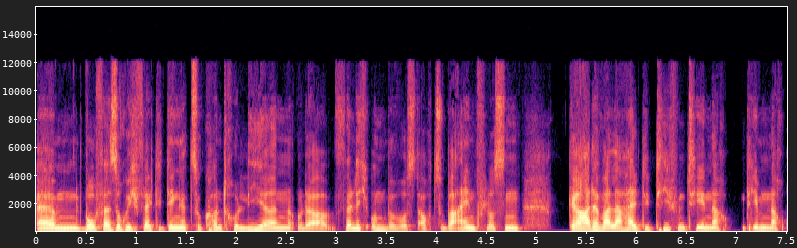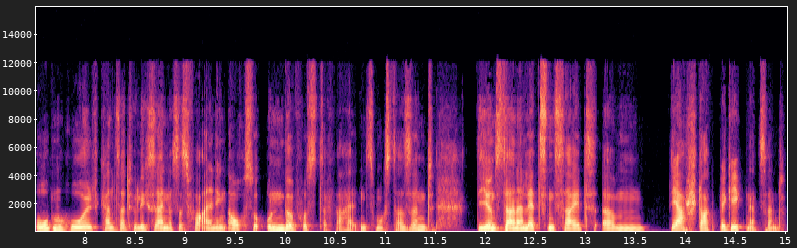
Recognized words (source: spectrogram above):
Ähm, wo versuche ich vielleicht die Dinge zu kontrollieren oder völlig unbewusst auch zu beeinflussen? Gerade weil er halt die tiefen Themen nach, Themen nach oben holt, kann es natürlich sein, dass es vor allen Dingen auch so unbewusste Verhaltensmuster sind, die uns da in der letzten Zeit ähm, ja, stark begegnet sind.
